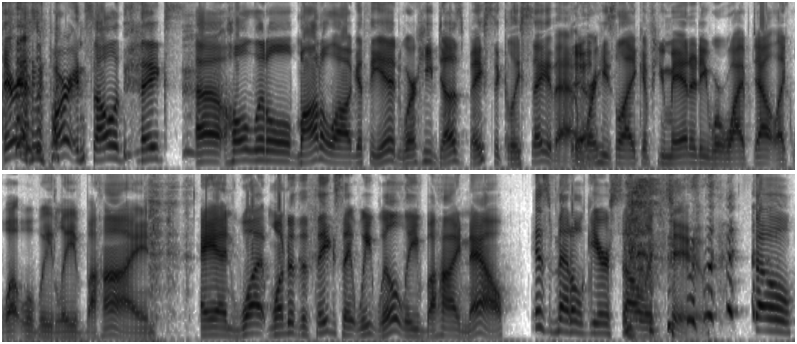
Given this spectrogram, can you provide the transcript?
There is a part in Solid Snake's uh, whole little monologue at the end where he does basically say that, Yeah. where he's like, if humanity were wiped out, like, what will we leave behind? and what one of the things that we will leave behind now is Metal Gear Solid 2. so,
